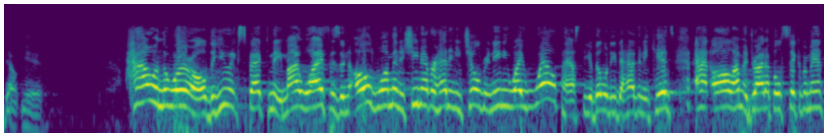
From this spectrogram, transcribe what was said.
don't you? How in the world do you expect me? My wife is an old woman and she never had any children anyway, well past the ability to have any kids at all. I'm a dried up old stick of a man.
